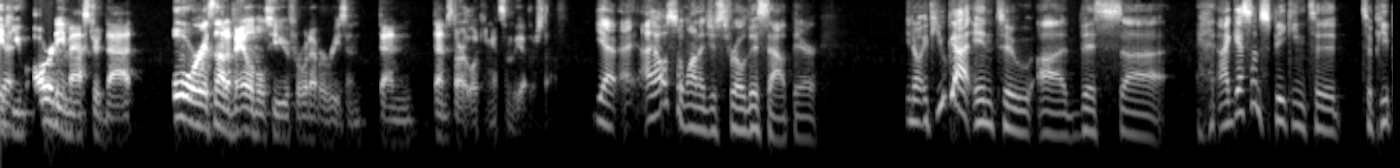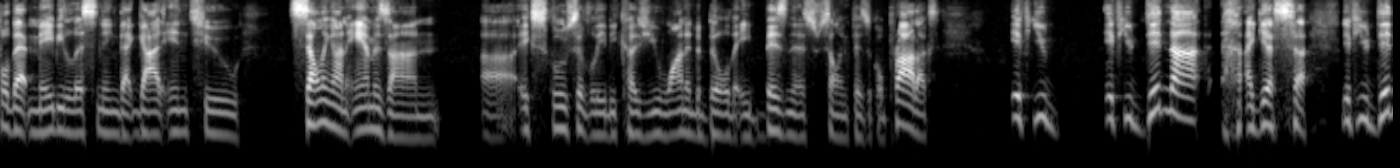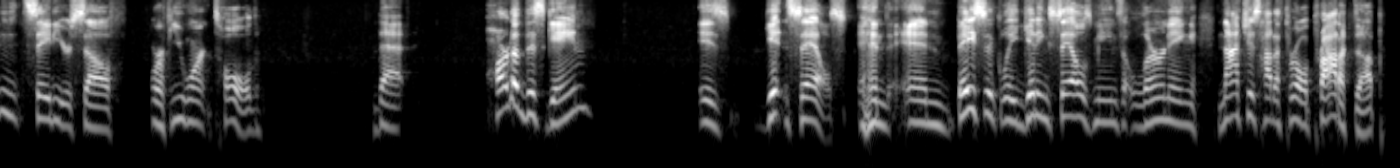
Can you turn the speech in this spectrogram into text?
If yeah. you've already mastered that, or it's not available to you for whatever reason, then then start looking at some of the other stuff. Yeah, I, I also want to just throw this out there. You know, if you got into uh, this, uh, I guess I'm speaking to to people that may be listening that got into selling on Amazon uh, exclusively because you wanted to build a business selling physical products. If you if you did not, I guess, uh, if you didn't say to yourself, or if you weren't told that part of this game is getting sales. And and basically getting sales means learning not just how to throw a product up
